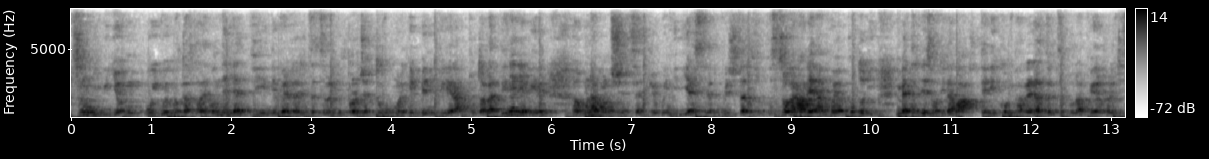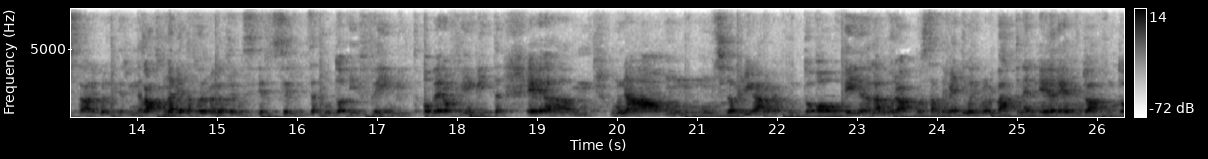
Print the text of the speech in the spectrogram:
sono dei video in cui voi contrattate con delle aziende per la realizzazione di un progetto comune che beneficherà appunto all'azienda di avere uh, una conoscenza in più, quindi di essere pubblicitato sul vostro canale e a voi appunto di mettere dei soldi da parte e comprare l'attrezzatura per registrare quel determinato. Una piattaforma che offre questi servizi appunto è Framebit, ovvero Framebit è um, una, un, un, sito americano che appunto e, uh, lavora costantemente con i propri partner e, aiuta appunto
